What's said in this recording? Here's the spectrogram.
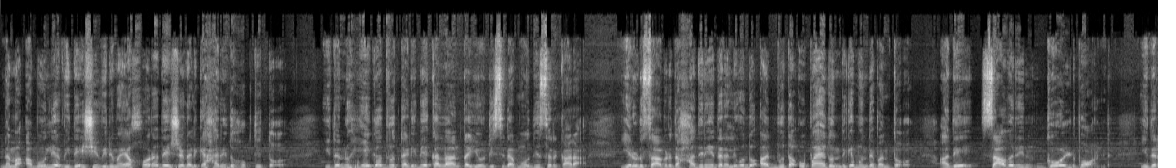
ನಮ್ಮ ಅಮೂಲ್ಯ ವಿದೇಶಿ ವಿನಿಮಯ ಹೊರ ದೇಶಗಳಿಗೆ ಹರಿದು ಹೋಗ್ತಿತ್ತು. ಇದನ್ನು ಹೇಗಾದರೂ ತಡಿಬೇಕಲ್ಲ ಅಂತ ಯೋಜಿಸಿದ ಮೋದಿ ಸರ್ಕಾರ ಎರಡು ಸಾವಿರದ ಹದಿನೈದರಲ್ಲಿ ಒಂದು ಅದ್ಭುತ ಉಪಾಯದೊಂದಿಗೆ ಮುಂದೆ ಬಂತು. ಅದೇ ಸಾವರಿನ್ ಗೋಲ್ಡ್ ಬಾಂಡ್. ಇದರ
